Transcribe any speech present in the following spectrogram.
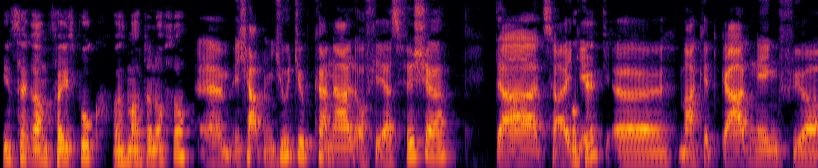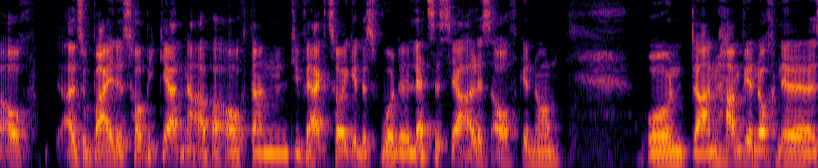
Instagram, Facebook, was macht er noch so? Ähm, ich habe einen YouTube-Kanal auf Fischer. Da zeige okay. ich äh, Market Gardening für auch also beides Hobbygärtner, aber auch dann die Werkzeuge. Das wurde letztes Jahr alles aufgenommen. Und dann haben wir noch eine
